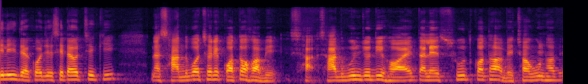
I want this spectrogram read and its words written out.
জিনিস দেখো যে সেটা হচ্ছে কি? না, সাত বছরে কত হবে? সাত গুণ যদি হয়, তাহলে সুদ কত হবে? ছ গুণ হবে।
